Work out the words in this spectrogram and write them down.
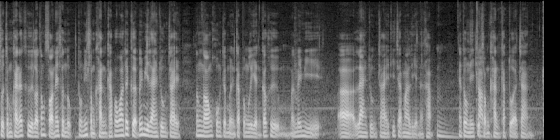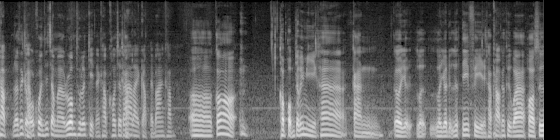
สุดสำคัญก็คือเราต้องสอนให้สนุกตรงนี้สำคัญครับเพราะว่าถ้าเกิดไม่มีแรงจูงใจน้องๆ คงจะเหมือนกับโรงเรียนก็คือมันไม่มีเอ่อ แรงจูงใจที่จะมาเรียนนะครับอืมงั้นตรงนี้จุคดรับสำคัญครับตัวอาจารย์ ครับ แล้วถ้าเกิดครับว่าคนที่จะมาร่วมธุรกิจนะครับเขาจะได้ครับอะไรกลับไปบ้างครับเอ่อก็ของผมจะไม่มีค่าการเออ loyalty fee นะครับครับ ก็คือว่าพอซื้อ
